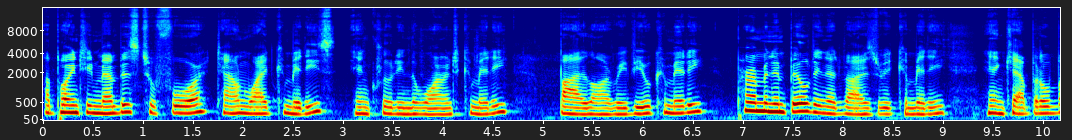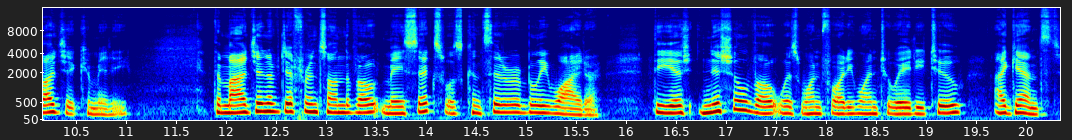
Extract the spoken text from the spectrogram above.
appointing members to four townwide committees, including the Warrant Committee, Bylaw Review Committee, Permanent Building Advisory Committee, and Capital Budget Committee. The margin of difference on the vote, May 6, was considerably wider. The initial vote was 141 to 82 against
